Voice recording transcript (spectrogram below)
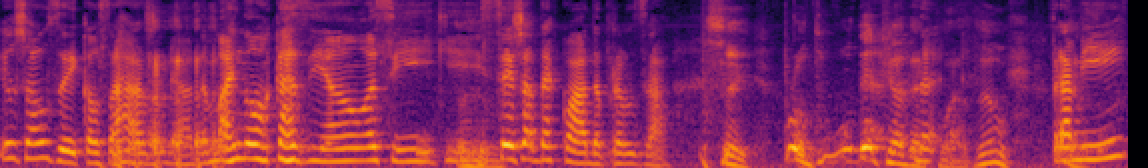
Eu já usei calça rasgada, mas numa ocasião assim que uhum. seja adequada para usar. Sei. Pronto, onde é que é adequado? Para é. mim,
